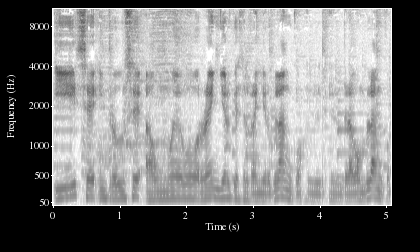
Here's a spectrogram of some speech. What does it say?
y se introduce a un nuevo Ranger que es el Ranger blanco, el, dragón blanco.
